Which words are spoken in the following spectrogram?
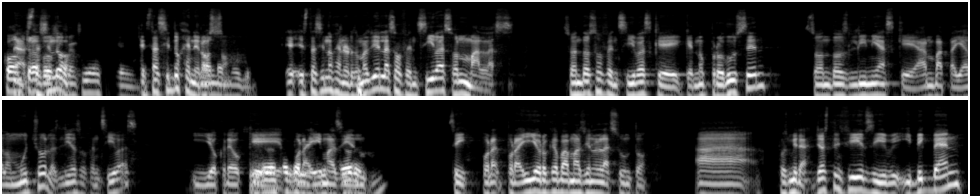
contra está dos ofensivas Está siendo generoso. E, está siendo generoso. Más bien las ofensivas son malas. Son dos ofensivas que, que no producen son dos líneas que han batallado mucho, las líneas ofensivas, y yo creo que por ahí más bien, sí, por, por, ahí yo creo que va más bien el asunto. Uh, pues mira, Justin Fields y, Big Ben,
